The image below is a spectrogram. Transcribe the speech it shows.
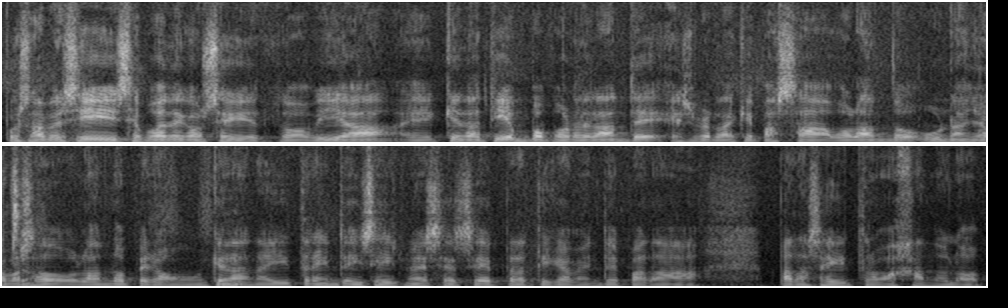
Pues a ver si se puede conseguir. Todavía eh, queda tiempo por delante. Es verdad que pasa volando, un año ha pasado volando, pero aún quedan ahí 36 meses prácticamente para, para seguir trabajándolo.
